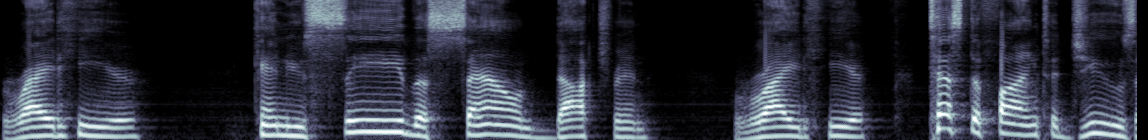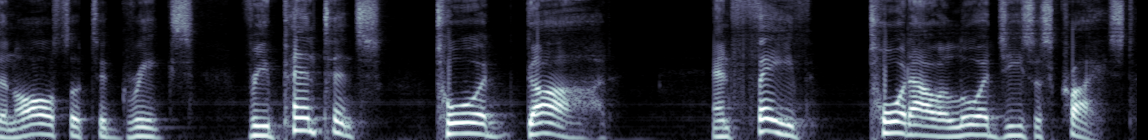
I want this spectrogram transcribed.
right here? Can you see the sound doctrine right here? Testifying to Jews and also to Greeks, repentance toward God and faith toward our Lord Jesus Christ.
